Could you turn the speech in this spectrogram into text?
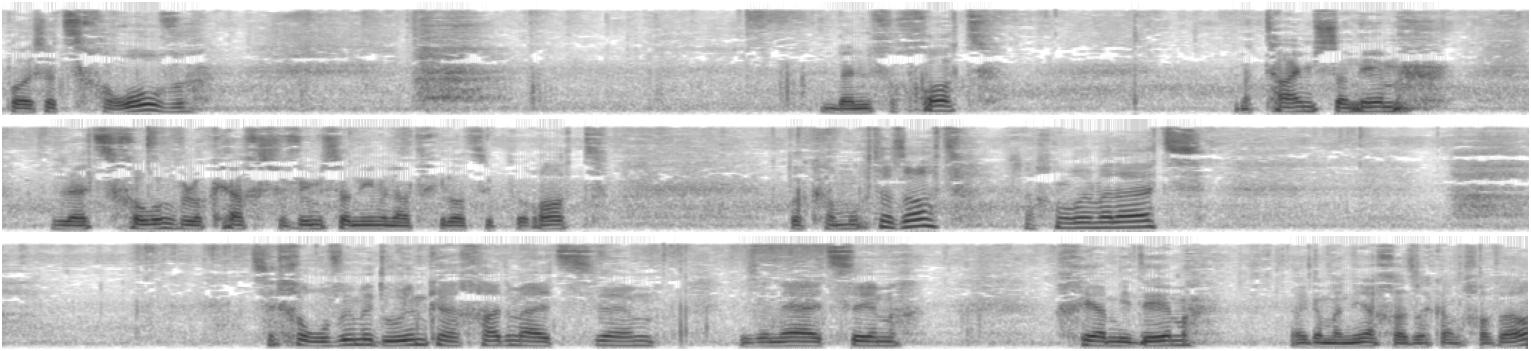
פה יש עץ חרוב בין לפחות 200 שנים לעץ חרוב לוקח 70 שנים להתחיל להוציא פירות בכמות הזאת שאנחנו רואים על העץ. עצי חרובים ידועים כאחד מהעצים, מזני העצים הכי עמידים, רגע מניח על זה כאן חבר,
